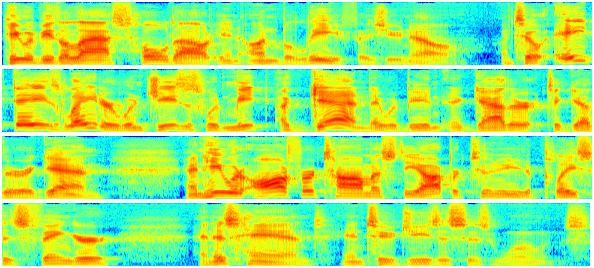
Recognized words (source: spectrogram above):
He would be the last holdout in unbelief, as you know. Until eight days later, when Jesus would meet again, they would be gather together again. And he would offer Thomas the opportunity to place his finger and his hand into Jesus' wounds.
